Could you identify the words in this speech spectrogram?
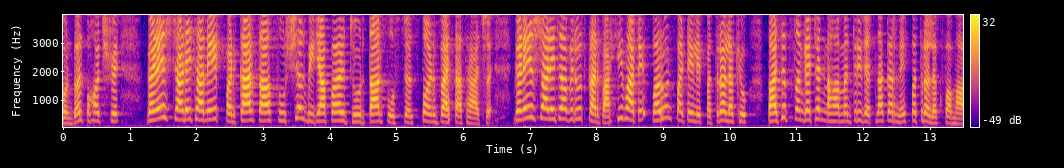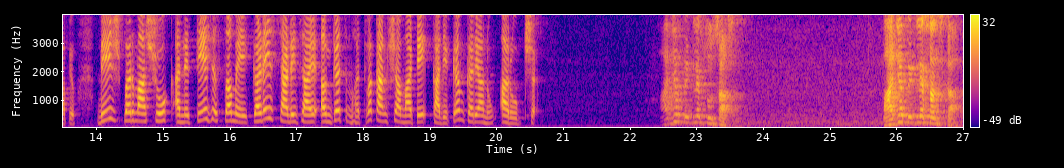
ગોંડલ પહોંચશે. ગણેશ જાડેજાને પડકારતા સોશિયલ મીડિયા પર જોરદાર પોસ્ટર્સ પણ વહેતા થયા છે. ગણેશ જાડેજા વિરુદ્ધ કાર્યવાહી માટે વરુણ પટેલે પત્ર લખ્યો. ભાજપ સંગઠન મહામંત્રી રત્નાકરને પત્ર લખવામાં આવ્યો. દેશભરમાં શોક અને તે જ સમયે ગણેશ જાડેજાએ અંગત મહત્વાકાંક્ષા માટે કાર્યક્રમ કર્યાનો આરોપ છે. ભાજપ એટલે સુશાસન. ભાજપ એટલે સંસ્કાર.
